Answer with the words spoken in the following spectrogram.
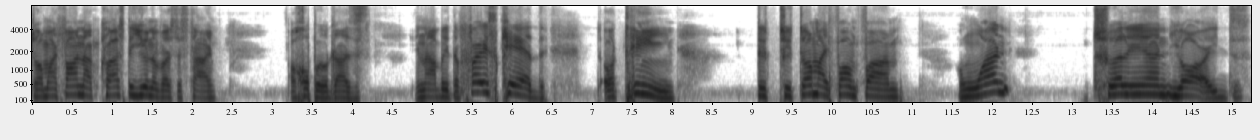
So might find across the universe this time. I hope it does. And I'll be the first kid or teen to, to throw my phone from one trillion yards.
